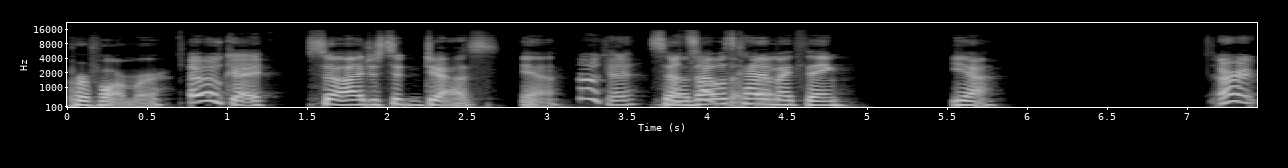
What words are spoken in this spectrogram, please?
performer. Okay. So I just did jazz. Yeah. Okay. So That's that was kind of my thing. Yeah. All right.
